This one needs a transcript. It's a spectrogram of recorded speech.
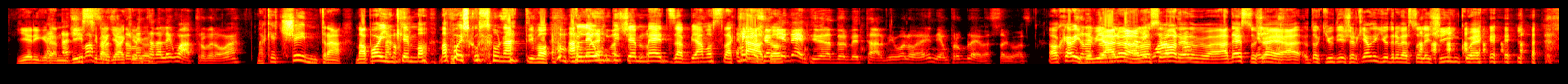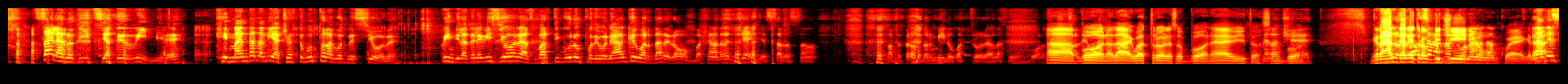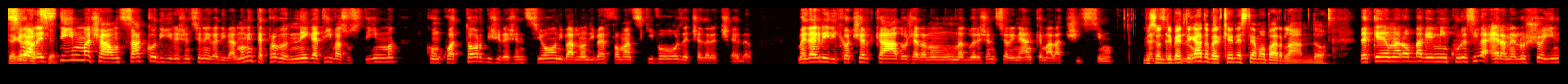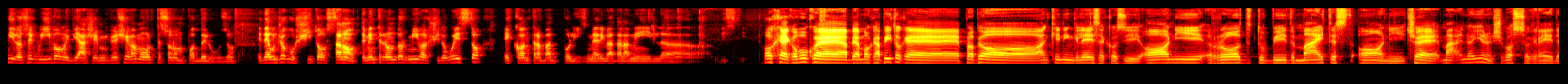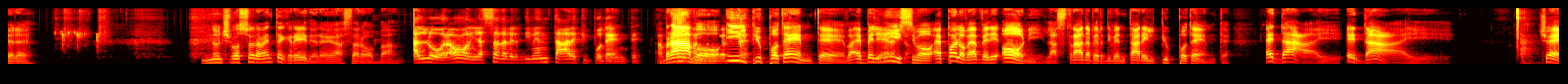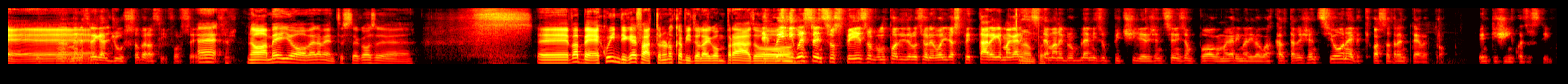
Ieri eh, grandissima eh, chiacchiera. È addormentata alle 4 però, eh. Ma che c'entra? Ma poi in che modo? Ma poi scusa un attimo, un alle 11 e mezza abbiamo staccato. Eh, io ho i miei tempi per addormentarmi, Volone, quindi è un problema sta cosa. Ho capito, devi, allora la prossima volta adesso cioè, la... chiudi, cerchiamo di chiudere verso le 5. Sai la notizia terribile? Che mi è andata via a un certo punto la connessione. Quindi la televisione, la Smart TV non potevo neanche guardare roba, c'è una tragedia è stata stanotte. Vabbè, però ho dormito 4 ore alla fine. Buono. Ah, buono, dai, 4 ore sono buone, eh, Vito. Sono buone. Grande allora, retrovigini comunque, grazie. La versione grazie. Steam ha un sacco di recensioni negative. Al momento è proprio negativa su Steam, con 14 recensioni, parlano di performance schifose, eccetera, eccetera. Metacritic ho cercato, c'erano una o due recensioni neanche malaccissimo. Mi sono dimenticato perché ne stiamo parlando. Perché è una roba che mi incuriosiva, era nello show indie, lo seguivo, mi, piace, mi piaceva molto e sono un po' deluso. Ed è un gioco uscito stanotte, mentre non dormivo è uscito questo e Contraband Police, mi è arrivata la mail uh, di Steve. Ok, comunque abbiamo capito che proprio anche in inglese è così. Oni, road to be the mightiest Oni. Cioè, ma no, io non ci posso credere. Non ci posso veramente credere a sta roba. Allora, Oni la strada per diventare più potente. Bravo, il più potente. È bellissimo. E poi lo vai a vedere. Oni, la strada per diventare il più potente. E dai, e dai. Cioè... Me ne frega il giusto, però sì, forse... Eh, no, a me io veramente queste cose... Eh, vabbè, quindi che hai fatto? Non ho capito, l'hai comprato? E quindi questo è in sospeso per un po' di delusione. Voglio aspettare che magari no, sistemano i problemi su PC, le recensioni sono poco, magari mi arriva qualche altra recensione perché costa 30 euro, è troppo. 25 su Steam.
